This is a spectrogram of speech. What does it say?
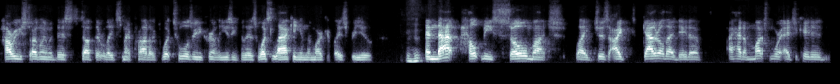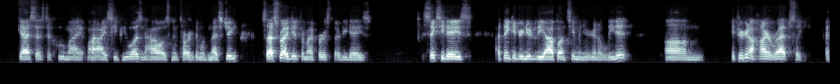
how are you struggling with this stuff that relates to my product what tools are you currently using for this what's lacking in the marketplace for you mm-hmm. and that helped me so much like just i gathered all that data i had a much more educated guess as to who my my icp was and how i was going to target them with messaging so that's what i did for my first 30 days 60 days i think if you're new to the outbound team and you're going to lead it um, if you're going to hire reps like I,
